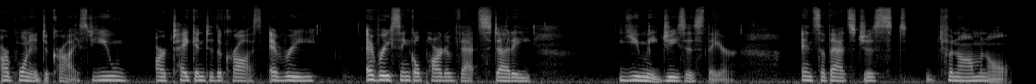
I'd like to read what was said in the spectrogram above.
are pointed to Christ you are taken to the cross every every single part of that study you meet Jesus there and so that's just phenomenal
